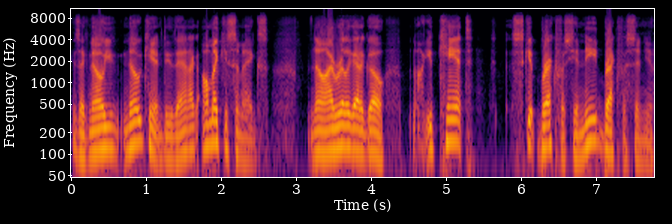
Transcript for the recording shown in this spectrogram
He's like, No, you no, you can't do that. I, I'll make you some eggs. No, I really gotta go. No, you can't skip breakfast. You need breakfast in you.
